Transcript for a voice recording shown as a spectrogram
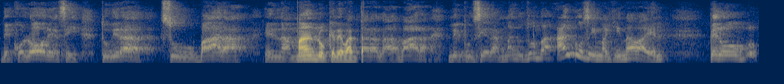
de colores y tuviera su vara en la mano, que levantara la vara, le pusiera manos, algo se imaginaba él, pero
